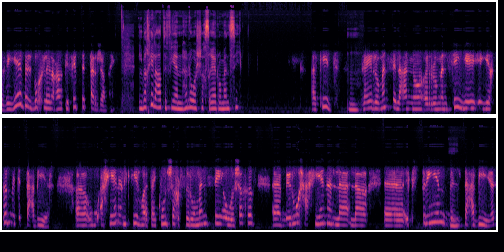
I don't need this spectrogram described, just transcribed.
غياب البخل العاطفي بتترجم البخيل عاطفيا هل هو الشخص غير رومانسي؟ أكيد. غير رومانسي لأنه الرومانسية هي قمة التعبير. آه واحيانا كثير وقت يكون شخص رومانسي هو شخص آه بيروح أحيانا ل ل اكستريم بالتعبير.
